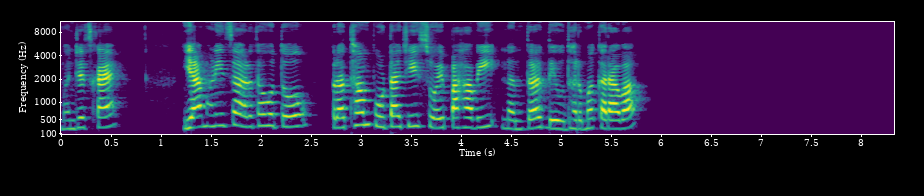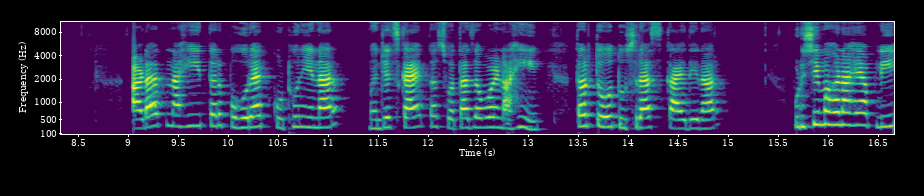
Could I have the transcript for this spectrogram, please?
म्हणजेच काय? या म्हणीचा अर्थ होतो प्रथम पोटाची सोय पाहावी नंतर देवधर्म करावा. आडात नाही तर पोहऱ्यात कुठून येणार? म्हणजेच काय? तर स्वतःजवळ नाही तर तो दुसऱ्यास काय देणार? पुढची म्हण आहे आपली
